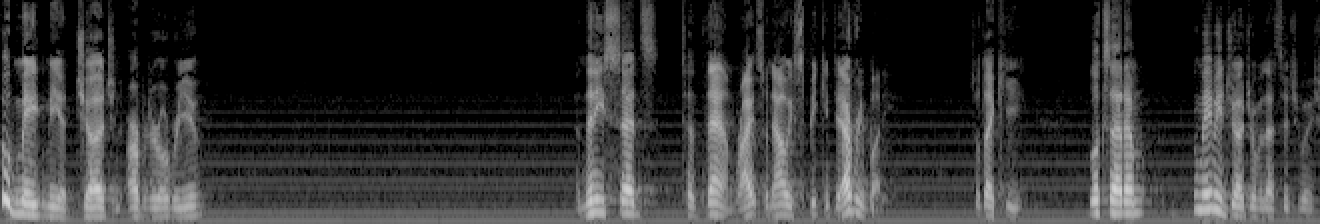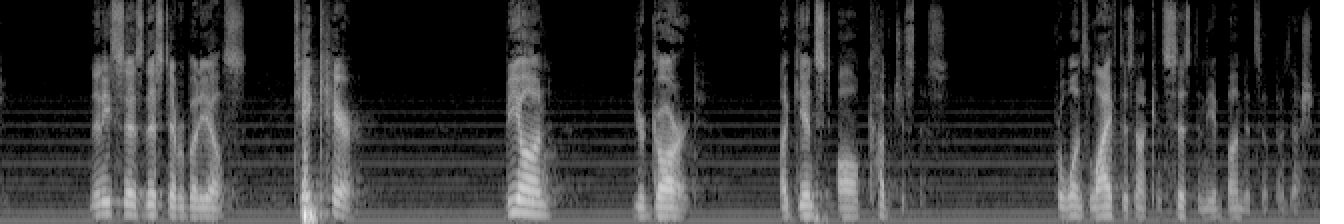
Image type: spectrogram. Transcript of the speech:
who made me a judge and arbiter over you? And then he says to them, right? So now he's speaking to everybody. So it's like he looks at him, who made me judge over that situation? And then he says this to everybody else Take care. Be on your guard against all covetousness. For one's life does not consist in the abundance of possessions.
